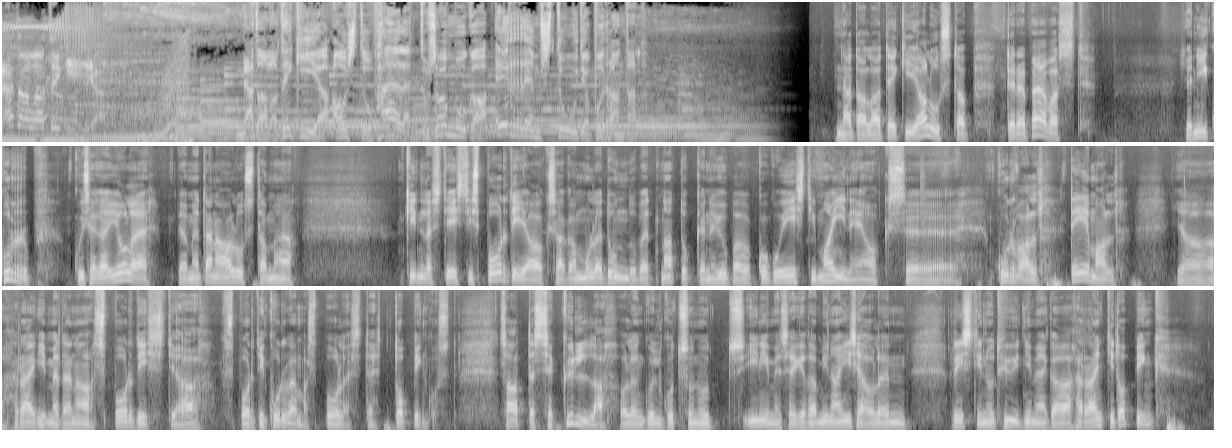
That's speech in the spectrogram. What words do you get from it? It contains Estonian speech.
Nädala Tegija. nädala Tegija astub hääletusammuga RM stuudio põrandal. nädala Tegija alustab, tere päevast. ja nii kurb, kui see ka ei ole, peame täna alustama kindlasti Eesti spordi jaoks, aga mulle tundub, et natukene juba kogu Eesti maine jaoks äh, kurval teemal. Ja räägime täna spordist ja spordi kurvemast poolest ehk dopingust. saatesse külla olen küll kutsunud inimese, keda mina ise olen ristinud hüüdnimega härra antidoping.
